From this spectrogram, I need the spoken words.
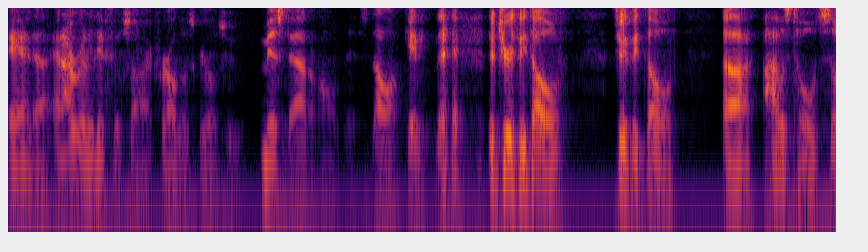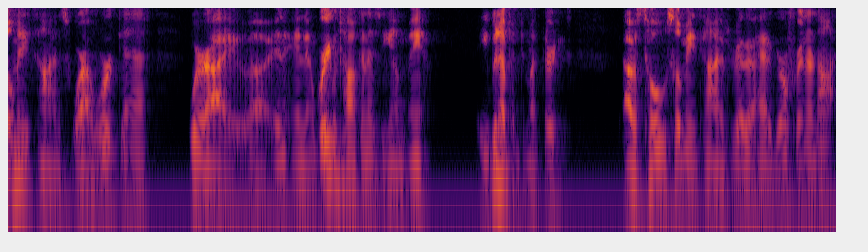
and uh, and I really did feel sorry for all those girls who missed out on all this. no, I'm kidding. the truth be told, truth be told, uh, I was told so many times where I worked at, where I, uh, and, and, we're even talking as a young man, even up into my 30s. I was told so many times whether I had a girlfriend or not.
